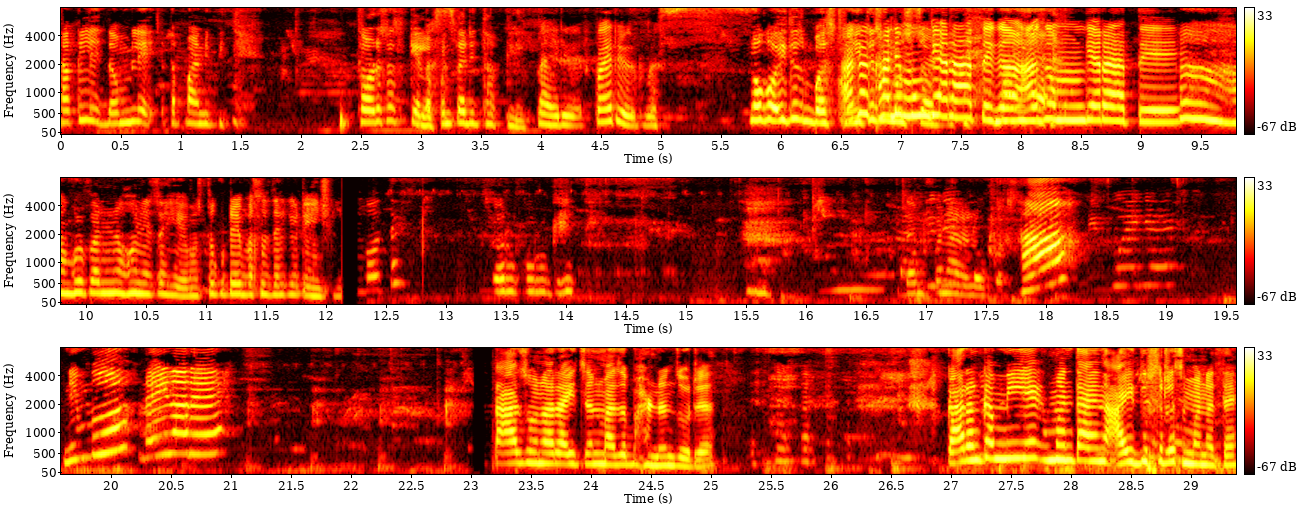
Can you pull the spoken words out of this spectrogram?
थकली दमले आता पाणी पिते. थोडंसंच केलं पण तरी थकली. पायरीवर पायरीवर बस. नको इथेच बस अगं खाली मुंग्या राहते ग अगं मुंग्या राहते. आंघोळ पाणी न होण्याचं हे मस्त कुठेही बसलं तरी काही टेन्शन करू करू घेते. दम पण आला लवकर. हा? निंबू नाही ना रे आज होणार आईचं माझं भांडण जोरात. कारण का मी एक म्हणत आहे ना आई दुसरंच म्हणत आहे.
